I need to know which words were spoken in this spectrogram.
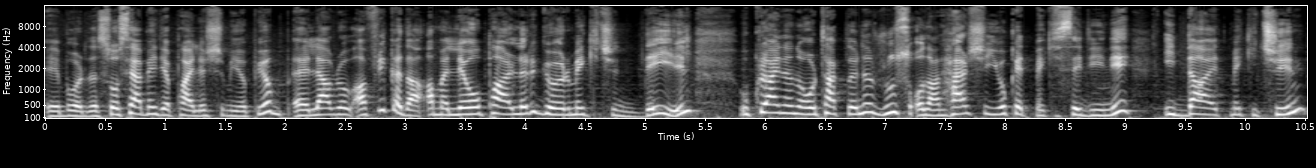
e, bu arada sosyal medya paylaşımı yapıyor. E, Lavrov Afrika'da ama leoparları görmek için değil Ukrayna'nın ortaklarını Rus olan her şeyi yok etmek istediğini iddia etmek için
